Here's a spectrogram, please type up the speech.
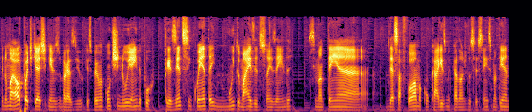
sendo o maior podcast de games do Brasil, que esse programa continue ainda por 350 e muito mais edições ainda, se mantenha dessa forma, com o carisma que cada um de vocês tem, se mantenha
